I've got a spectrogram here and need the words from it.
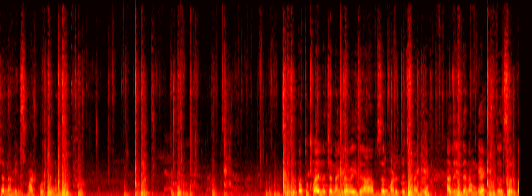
ಚೆನ್ನಾಗಿ ಮಿಕ್ಸ್ ಮಾಡಿಕೊಟ್ರೆ ನಮಗೆ ಸ್ವಲ್ಪ ತುಪ್ಪ ಎಲ್ಲ ಚೆನ್ನಾಗಿ ರವೆ ಇದು ಅಬ್ಸರ್ವ್ ಮಾಡುತ್ತೆ ಚೆನ್ನಾಗಿ. ಅದರಿಂದ ನಮಗೆ ಇದು ಸ್ವಲ್ಪ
